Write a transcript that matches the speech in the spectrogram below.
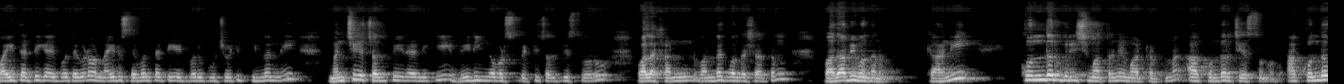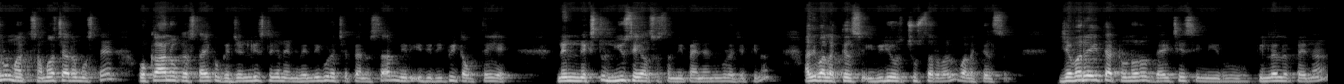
ఫైవ్ థర్టీకి అయిపోతే కూడా నైట్ సెవెన్ థర్టీ ఎయిట్ వరకు కూర్చోబెట్టి పిల్లల్ని మంచిగా చదివించడానికి రీడింగ్ అవర్స్ పెట్టి చదివిస్తున్నారు వాళ్ళకి హన్ వందకు వంద శాతం పదాభివందనం. కానీ కొందరు గురించి మాత్రమే మాట్లాడుతున్నా ఆ కొందరు చేస్తున్నారు. ఆ కొందరు నాకు సమాచారం వస్తే ఒకనొక స్థాయికి ఒక జర్నలిస్ట్గా నేను వెళ్ళి కూడా చెప్పాను సార్ మీరు ఇది రిపీట్ అవుతే నేను నెక్స్ట్ న్యూస్ వేయాల్సి వస్తుంది మీ పైన కూడా చెప్పిన. అది వాళ్ళకి తెలుసు. ఈ వీడియో చూస్తారు వాళ్ళు వాళ్ళకి తెలుసు. ఎవరైతే అట్టున్నారో దయచేసి మీరు పిల్లల పైన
